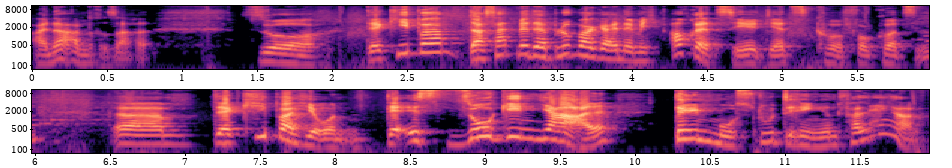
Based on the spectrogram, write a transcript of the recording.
eine andere Sache. So, der Keeper, das hat mir der Blooper Guy nämlich auch erzählt jetzt vor kurzem. Ähm, der Keeper hier unten, der ist so genial, den musst du dringend verlängern.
